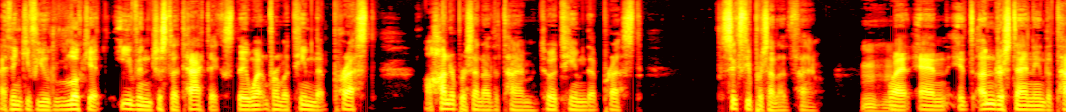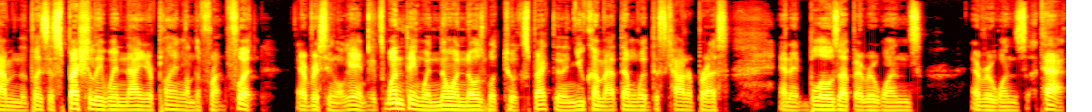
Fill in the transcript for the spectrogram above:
I think if you look at even just the tactics they went from a team that pressed 100% of the time to a team that pressed 60% of the time. Mm-hmm. Right. And it's understanding the time and the place, especially when now you're playing on the front foot every single game. It's one thing when no one knows what to expect and then you come at them with this counter press and it blows up everyone's everyone's attack.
